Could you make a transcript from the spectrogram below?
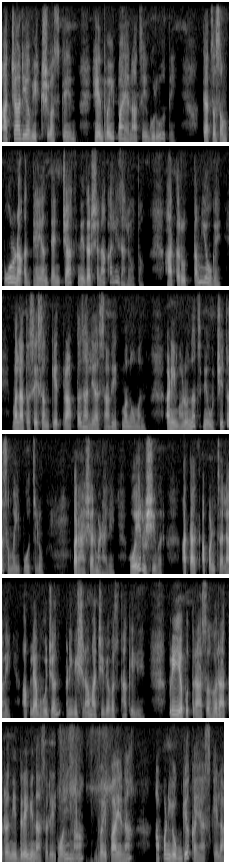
आचार्य विश्वस्केन हे द्वैपायनाचे गुरु होते. त्याचं संपूर्ण अध्ययन त्यांच्याच निदर्शनाखाली झालं होतं. हा तर उत्तम योग आहे. मला तसे संकेत प्राप्त झाले असावेत मनोमन. आणि म्हणूनच मी उचित समयी पोहोचलो. पराशर म्हणाले होय ऋषीवर. आता आपण चलावे आपल्या भोजन आणि विश्रामाची व्यवस्था केली आहे. प्रिय पुत्रासह रात्र निद्रे विनासरेल होय ना द्वैपायना? आपण योग्य कयास केला?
